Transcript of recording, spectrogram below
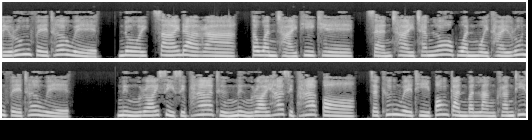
ยรุ่นเฟเธอร์เวท โดย ซ้ายดารา ตะวันฉายพีเค แสนชัยแชมป์โลกวันมวยไทยรุ่นเฟเธอร์เวท 145ถึง155 ปอ จะขึ้นเวทีป้องกันบัลลังก์ครั้งที่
